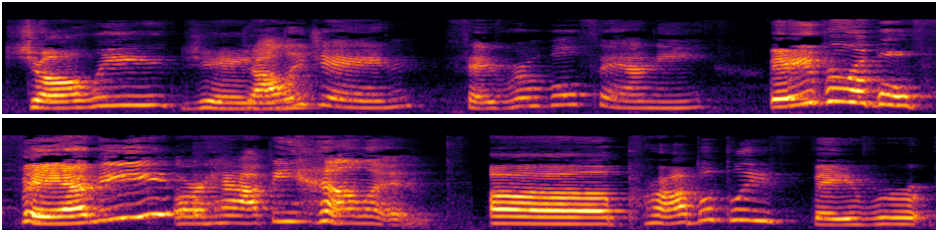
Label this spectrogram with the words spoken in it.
Jolly Jane. Jolly Jane, Favorable Fanny, Favorable Fanny? or Happy Helen. Uh, probably favor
